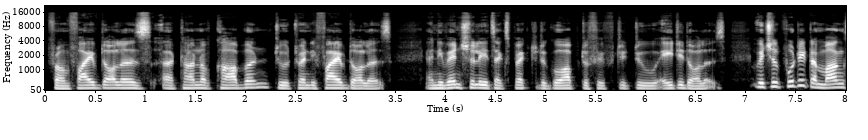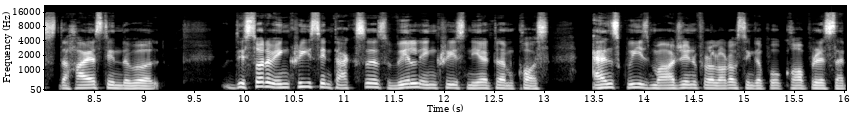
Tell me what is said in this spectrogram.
from $5 a ton of carbon to $25. And eventually, it's expected to go up to 50 to $80, which will put it amongst the highest in the world. this sort of increase in taxes will increase near term costs and squeeze margin for a lot of Singapore corporates that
